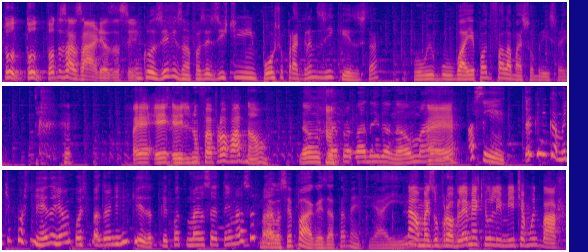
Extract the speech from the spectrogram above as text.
tudo, tudo, todas as áreas assim. Inclusive, Zanfas, existe imposto para grandes riquezas, tá? O, o Bahia pode falar mais sobre isso aí. É, é, ele não foi aprovado não. Não, não foi aprovado ainda não, mas É. assim, tecnicamente imposto de renda já é um imposto para grande riqueza, porque quanto mais você tem, mais você Mas paga. você paga, exatamente. Aí. Não, mas o problema é que o limite é muito baixo.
